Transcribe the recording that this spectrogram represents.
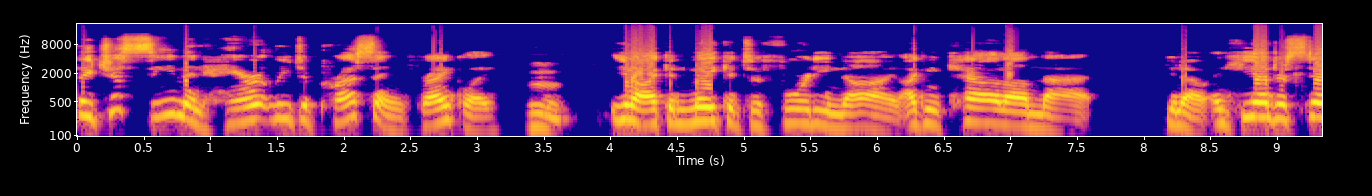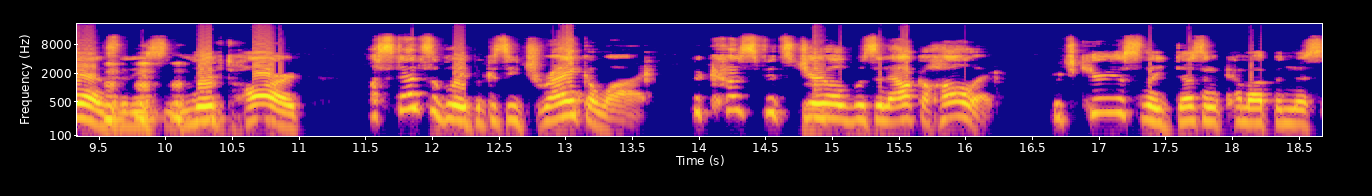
They just seem inherently depressing, frankly Hmm. you know, I can make it to 49. I can count on that. You know, and he understands that he's lived hard, ostensibly because he drank a lot. Because Fitzgerald was an alcoholic, which curiously doesn't come up in this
